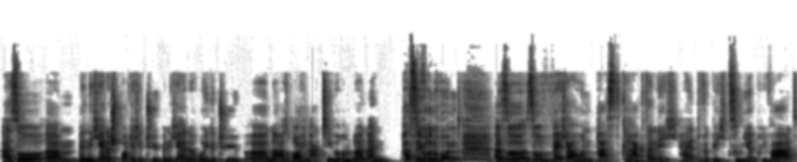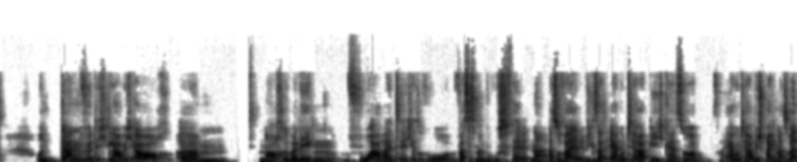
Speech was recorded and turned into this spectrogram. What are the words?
Also ähm, bin ich eher der sportliche Typ, bin ich eher der ruhige Typ, äh, ne? Also brauche ich einen aktiveren oder einen passiveren Hund. Also so welcher Hund passt charakterlich halt wirklich zu mir privat. Und dann würde ich, glaube ich, auch ähm, noch überlegen, wo arbeite ich, also wo, was ist mein Berufsfeld, ne? Also weil, wie gesagt, Ergotherapie, ich kann jetzt nur von Ergotherapie sprechen, also wenn,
